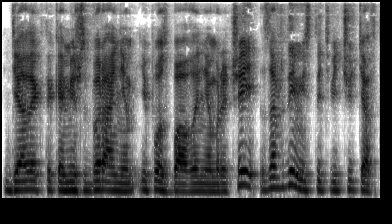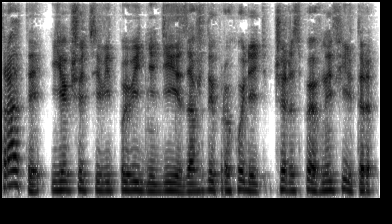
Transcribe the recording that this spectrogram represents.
діалектика між збиранням і позбавленням речей завжди містить відчуття втрати, і якщо ці відповідні дії завжди проходять через певний фільтр,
